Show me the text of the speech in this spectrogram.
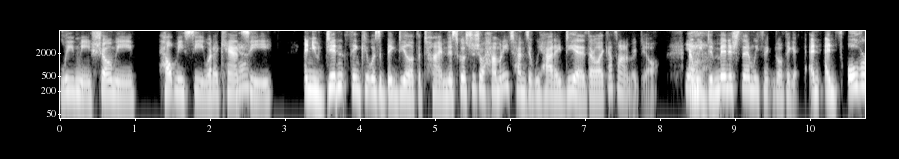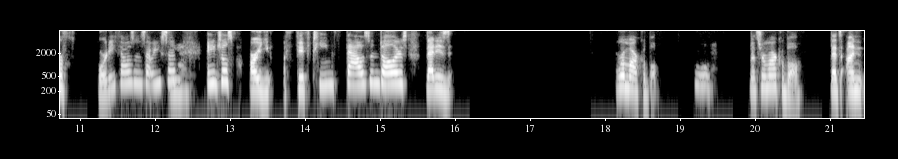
lead me, show me, help me see what I can't yeah. see. And you didn't think it was a big deal at the time. This goes to show how many times have we had ideas, they're like, that's not a big deal. Yeah. And we diminish them. We think, don't think it. And, and over 40,000, is that what you said? Yeah. Angels, are you $15,000? That is remarkable. That's remarkable. That's un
